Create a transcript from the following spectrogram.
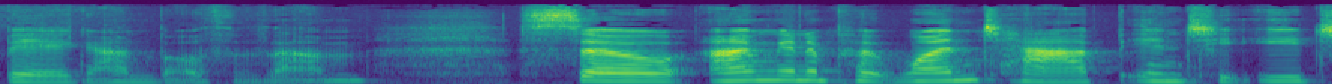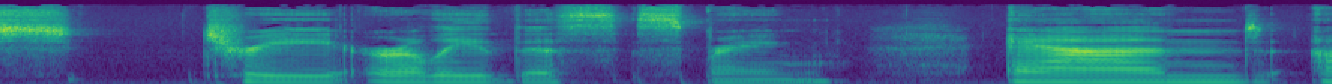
big on both of them. So I'm going to put one tap into each tree early this spring and uh,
